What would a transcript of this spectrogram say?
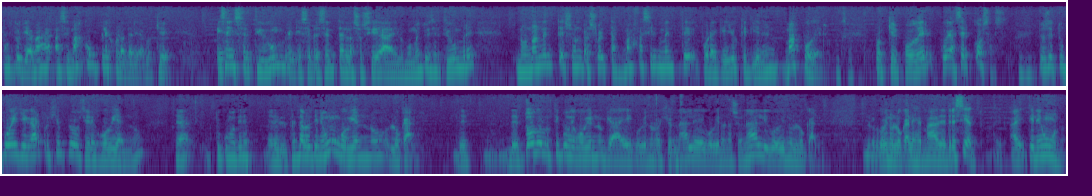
punto que además hace más complejo la tarea, porque esa incertidumbre que se presenta en la sociedad, en los momentos de incertidumbre, normalmente son resueltas más fácilmente por aquellos que tienen más poder. Porque el poder puede hacer cosas. Entonces tú puedes llegar, por ejemplo, si eres gobierno, ¿ya? tú como tienes, el Frente Amplio tiene un gobierno local, de, todos los tipos de gobierno que hay, gobiernos regionales, gobierno nacional y gobiernos locales. Los gobiernos locales es más de 300, tiene uno.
